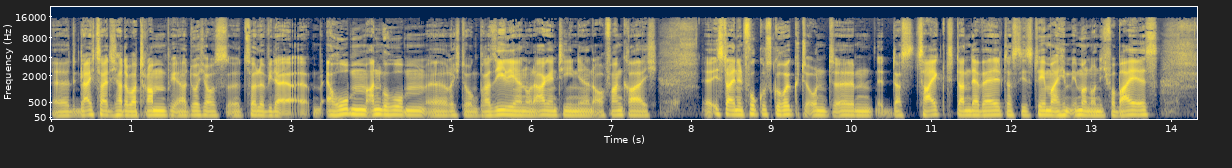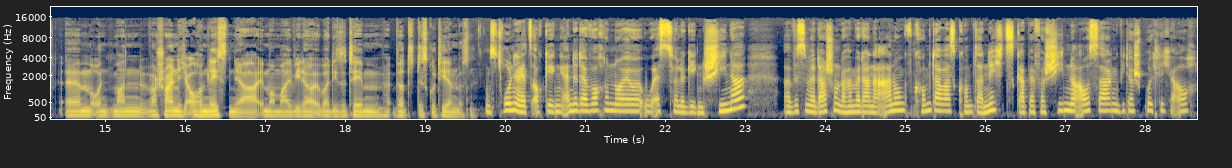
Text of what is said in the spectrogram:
Äh, gleichzeitig hat aber Trump ja durchaus äh, Zölle wieder äh, erhoben, angehoben äh, Richtung Brasilien und Argentinien, auch Frankreich. Äh, ist da in den Fokus gerückt und ähm, das zeigt dann der Welt, dass dieses Thema eben immer noch nicht vorbei ist ähm, und man wahrscheinlich auch im nächsten Jahr immer mal wieder über diese Themen wird diskutieren müssen. Es drohen ja jetzt auch gegen Ende der Woche neue US-Zölle gegen China. Äh, wissen wir da schon, da haben wir da eine Ahnung, kommt da was, kommt da nichts? Es gab ja verschiedene Aussagen, widersprüchlich auch.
